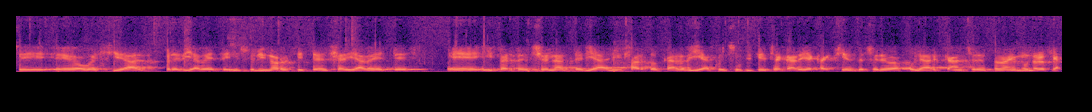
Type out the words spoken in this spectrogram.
sí, eh, obesidad, prediabetes, insulino resistencia, diabetes, eh, hipertensión arterial, infarto cardíaco, insuficiencia cardíaca, accidente cerebrovascular, cáncer, enfermedad inmunológica,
